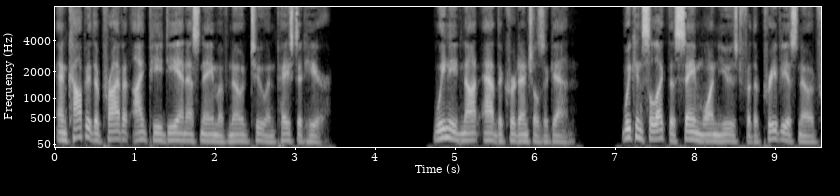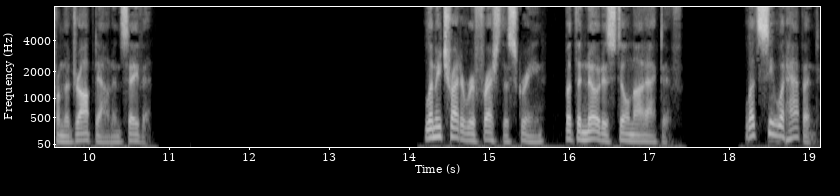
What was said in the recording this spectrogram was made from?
and copy the private IP DNS name of Node 2 and paste it here. We need not add the credentials again. We can select the same one used for the previous node from the dropdown and save it. Let me try to refresh the screen, but the node is still not active. Let's see what happened.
